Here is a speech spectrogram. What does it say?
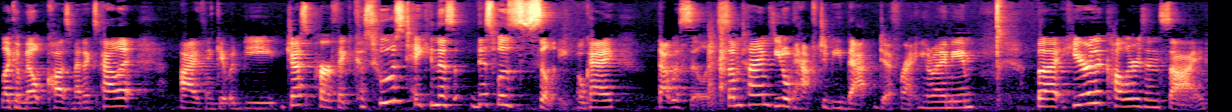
like a Milk Cosmetics palette, I think it would be just perfect because who's taking this? This was silly, okay? That was silly. Sometimes you don't have to be that different, you know what I mean? But here are the colors inside.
